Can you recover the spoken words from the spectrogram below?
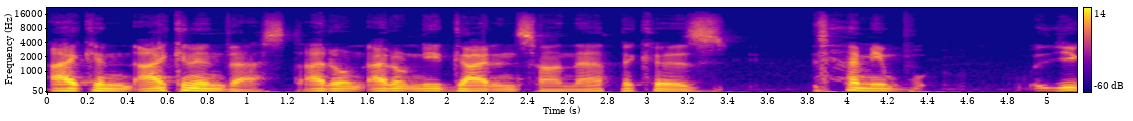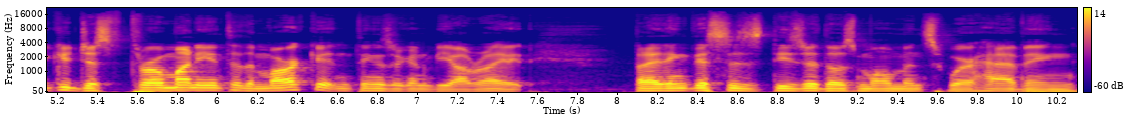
I can I can invest. I don't I don't need guidance on that because, I mean, you could just throw money into the market and things are going to be all right." But I think this is these are those moments where having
